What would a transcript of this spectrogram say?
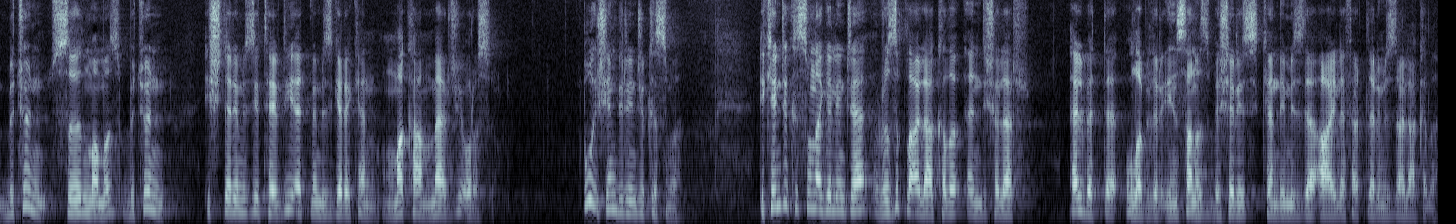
Bütün sığınmamız, bütün işlerimizi tevdi etmemiz gereken makam, merci orası. Bu işin birinci kısmı. İkinci kısmına gelince rızıkla alakalı endişeler elbette olabilir. İnsanız, beşeriz, kendimizle, aile fertlerimizle alakalı.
